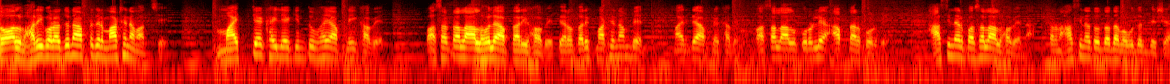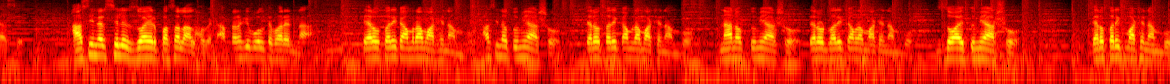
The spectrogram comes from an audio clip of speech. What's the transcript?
দল ভারী করার জন্য আপনাদের মাঠে নামাচ্ছে। মাইটটা খাইলে কিন্তু ভাই আপনি খাবেন। পাশাটা লাল হলে আপনারই হবে। তেরো তারিখ মাঠে নামবেন মাইটটা আপনি খাবেন। পাশা লাল করলে আপনার করবে হাসিনার পাশা লাল হবে না কারণ হাসিনা তো দাদা বাবুদের দেশে আছে। হাসিনার ছেলে জয়ের পাশা লাল হবে না। আপনারা কি বলতে পারেন না? তেরো তারিখ আমরা মাঠে নামবো। হাসিনা তুমি আসো। তেরো তারিখ আমরা মাঠে নামবো। নানক তুমি আসো। তেরো তারিখ আমরা মাঠে নামবো। জয় তুমি আসো। তেরো তারিখ মাঠে নামবো।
